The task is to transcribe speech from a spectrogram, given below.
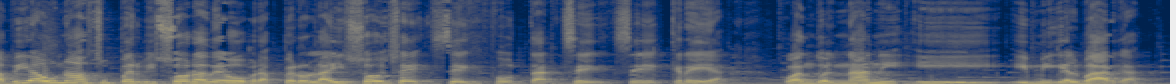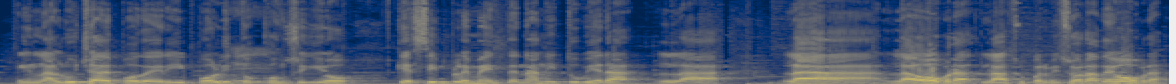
había una supervisora de obras, pero la ISO se, se, forta- se- se crea cuando el Nani y, y Miguel Vargas en la lucha de poder, Hipólito Sí. consiguió que simplemente Nani tuviera la, la, la obra, la supervisora de obra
